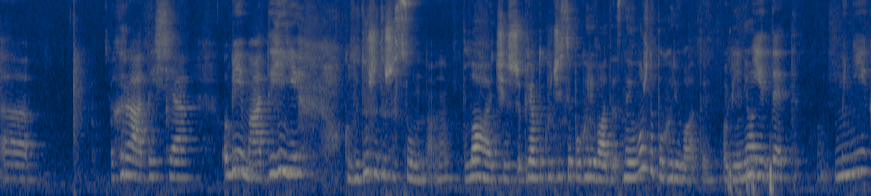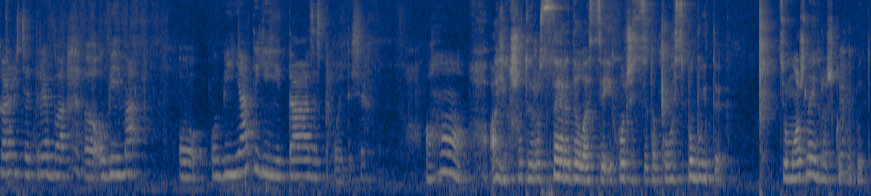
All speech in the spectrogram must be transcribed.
е, гратися, обіймати її. Коли дуже-дуже сумно, плачеш, прям так хочеться погорювати. З нею можна погорювати? Обійняти? Ні, т- мені кажеться, треба е, обійма... о, обійняти її та заспокоїтися. Ага. А якщо ти розсердилася і хочеться там когось побити, цю можна іграшку побити?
